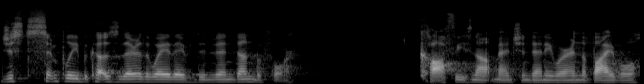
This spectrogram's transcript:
just simply because they're the way they've been done before. Coffee's not mentioned anywhere in the Bible.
